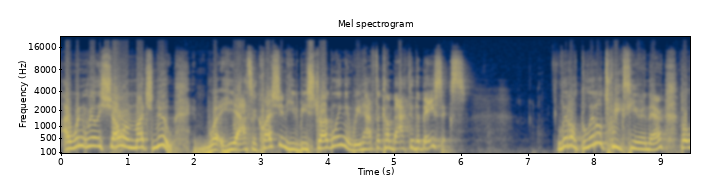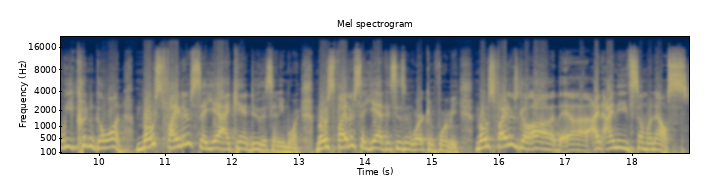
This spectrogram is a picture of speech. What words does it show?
I wouldn't really show him much new. What he asked a question, he'd be struggling, and we'd have to come back to the basics. Little little tweaks here and there, but we couldn't go on. Most fighters say, "Yeah, I can't do this anymore." Most fighters say, "Yeah, this isn't working for me." Most fighters go, "Oh, uh, I, I need someone else.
